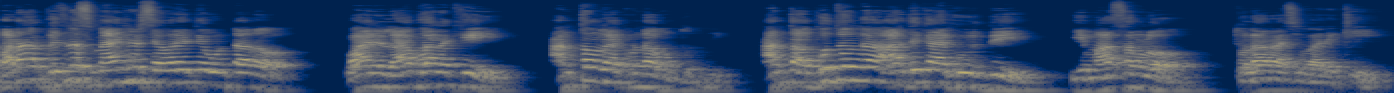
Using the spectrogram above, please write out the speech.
బడా బిజినెస్ మ్యాగ్నెట్స్ ఎవరైతే ఉంటారో వారి లాభాలకి అంతం లేకుండా ఉంటుంది. అంత అద్భుతంగా ఆర్థిక అభివృద్ధి ఈ మాసంలో తులారాశి వారికి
